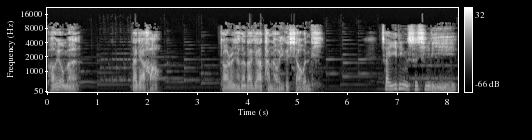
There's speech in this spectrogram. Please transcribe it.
朋友们，大家好。早上想跟大家探讨一个小问题：在一定时期里，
